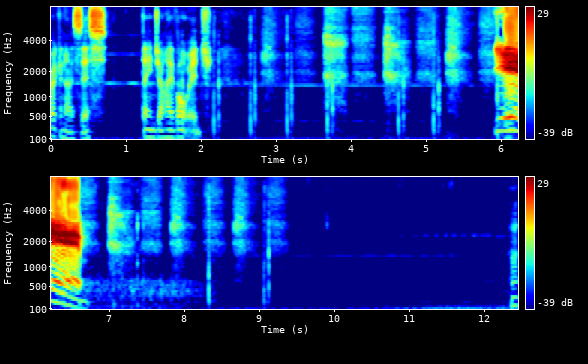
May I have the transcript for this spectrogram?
I recognise this. Danger high voltage. Yeah! Huh?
